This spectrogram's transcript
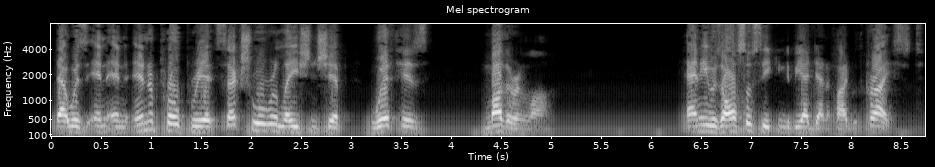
that was in an inappropriate sexual relationship with his mother-in-law. And he was also seeking to be identified with Christ.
